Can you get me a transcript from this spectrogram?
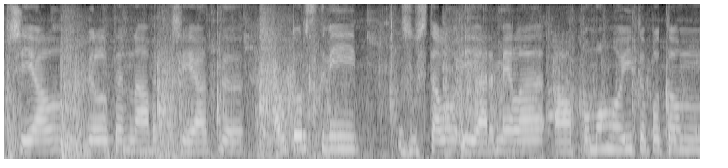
přijal, byl ten návrh přijat, autorství zůstalo i Jarmile a pomohlo jí to potom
